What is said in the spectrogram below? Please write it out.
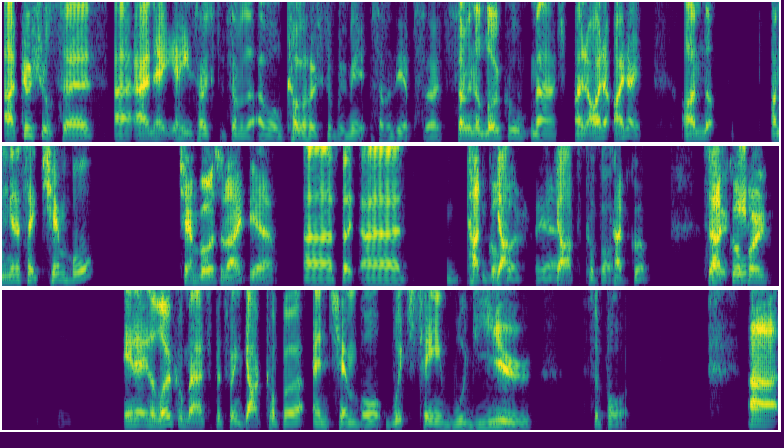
Uh, Kushal says, uh, and he, he's hosted some of the, well, co-hosted with me some of the episodes. So in a local match, and I don't, I don't, I'm not, I'm going to say Chembur, Chambers, right? Yeah. uh, but uh, Gut- Cooper. Yeah. Gut Cooper. Cut Cooper. So in, in, a, in a local match between Gut Cooper and Chembur, which team would you support? Uh,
